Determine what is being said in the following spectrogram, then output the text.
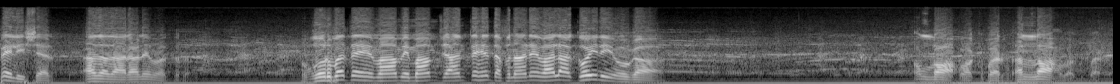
पहली शर्त, आजादारा ने मतलब गुर्बत है इमाम। इमाम जानते हैं दफनाने वाला कोई नहीं होगा। अल्लाह अकबर अल्लाह अकबर।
